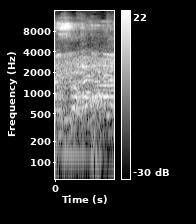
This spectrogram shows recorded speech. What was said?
Nossa!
